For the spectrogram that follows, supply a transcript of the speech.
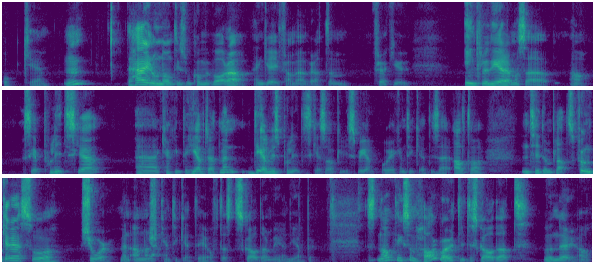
Och eh, mm, det här är nog någonting som kommer vara en grej framöver. Att de försöker ju inkludera massa ja, jag ska politiska, eh, kanske inte helt rätt, men delvis politiska saker i spel. Och jag kan tycka att det är så här, allt har en tid och en plats. Funkar det så sure, men annars Ja. kan jag tycka att det oftast skadar mer än det hjälper. Någonting som har varit lite skadat under, ja,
